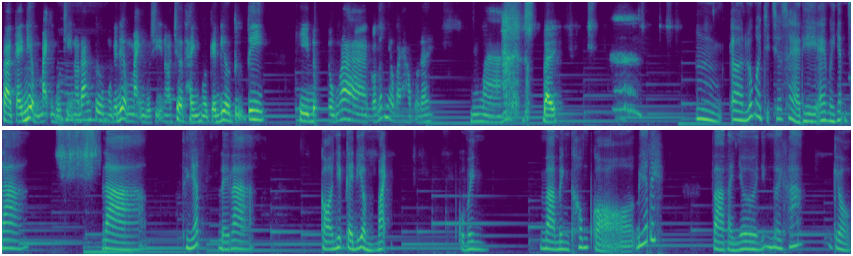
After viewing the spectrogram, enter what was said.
Và cái điểm mạnh của chị nó đang từ một cái điểm mạnh của chị nó trở thành một cái điều tự ti. Thì đúng là có rất nhiều bài học ở đây. Nhưng mà đấy. Ừ, à, lúc mà chị chia sẻ thì em mới nhận ra là thứ nhất đấy là có những cái điểm mạnh của mình mà mình không có biết ấy và phải nhờ những người khác. Kiểu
